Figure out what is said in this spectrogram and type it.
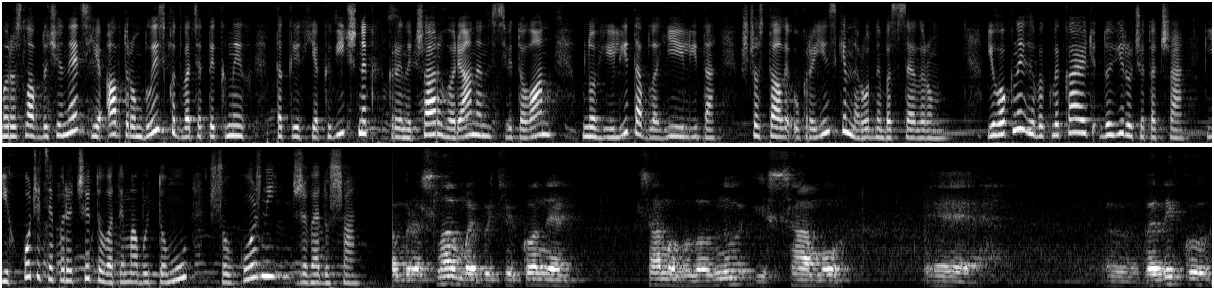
Мирослав Дочинець є автором близько 20 книг, таких як Вічник, Криничар, Горянин, Світован, Многі літа, благі літа, що стали українським народним бестселером. Його книги викликають довіру читача. Їх хочеться перечитувати, мабуть, тому, що в кожній живе душа. Мирослав, мабуть, виконує саму головну і саму е, велику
